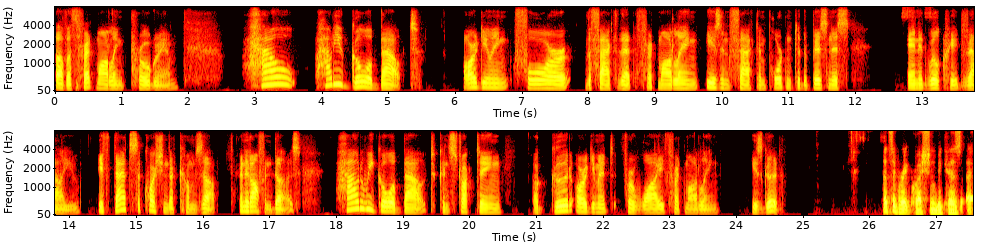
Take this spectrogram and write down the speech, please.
of a threat modeling program, how how do you go about arguing for the fact that threat modeling is in fact important to the business and it will create value? If that's the question that comes up, and it often does, how do we go about constructing a good argument for why threat modeling is good? That's a great question because I,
